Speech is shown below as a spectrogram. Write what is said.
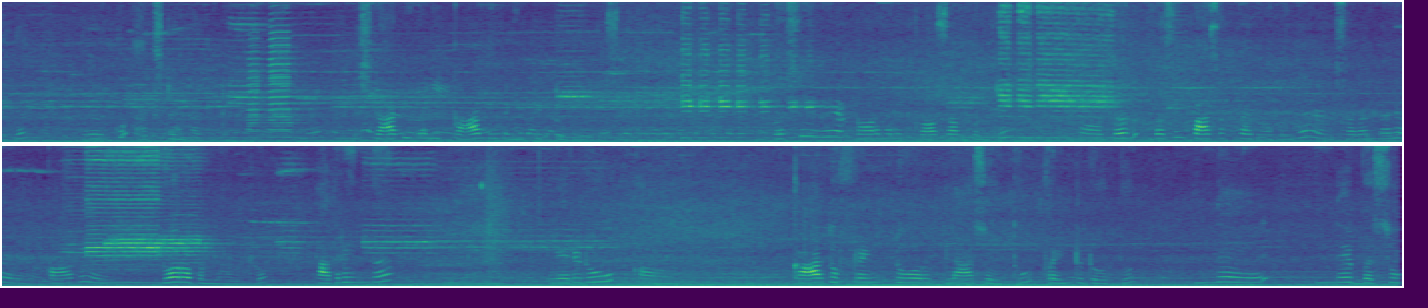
ಆಗ್ಬಿಟ್ಟಿದೆ ಎರಡಕ್ಕೂ ಆಕ್ಸಿಡೆಂಟ್ ಆಗಿದೆ ಸ್ಟಾರ್ಟಿಂಗಲ್ಲಿ ಕಾರು ನಿಂತಿತ್ತು ಬಸ್ಸಿಗೆ ನಾರ್ಮಲಿ ಕ್ರಾಸ್ ಆಗಿ ಬಸ್, ಬಸ್ಸಿಗೆ ಪಾಸ್ ಆಗ್ತಾ ಇರುವಾಗಲೇ ಸಡನ್ನಾಗೆ ಕಾರು ಡೋರ್ ಓಪನ್ ಮಾಡಿದ್ರು. ಅದರಿಂದ ಎರಡು ಕಾರ್ದು ಫ್ರಂಟ್ ಡೋರ್ ಗ್ಲಾಸ್ ಹೋಯಿತು. ಫ್ರಂಟ್ ಡೋರ್ದು ಹಿಂದೆ ಹಿಂದೆ ಬಸ್ಸು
